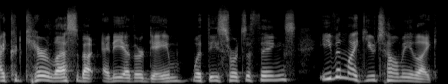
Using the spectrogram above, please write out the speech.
I could care less about any other game with these sorts of things. Even like you tell me like,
